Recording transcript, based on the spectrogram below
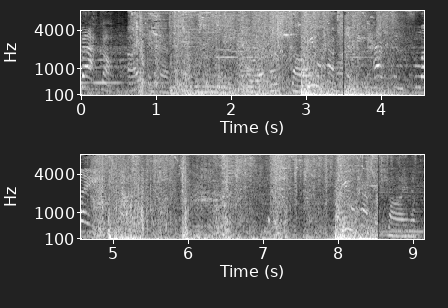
backup. I can handle the You have has slain. You have sign of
